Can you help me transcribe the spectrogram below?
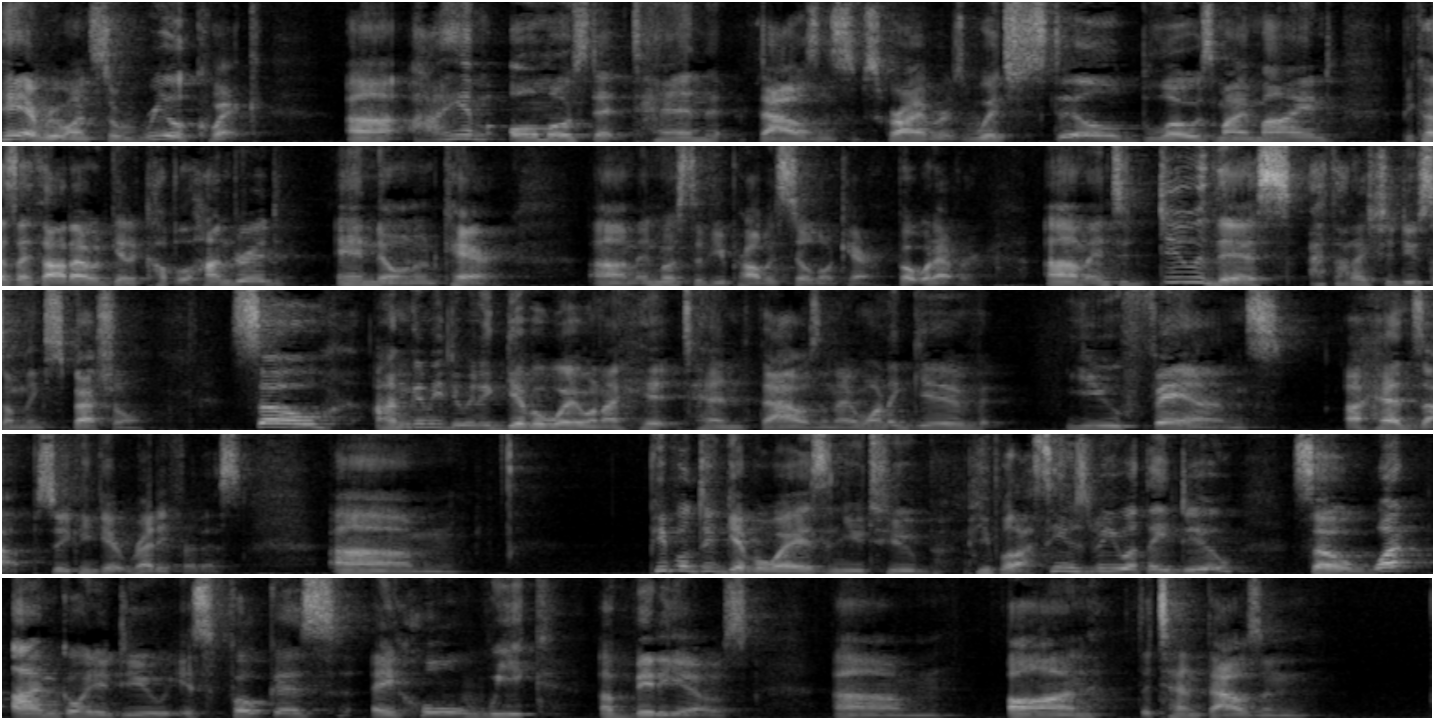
Hey everyone, so real quick, uh, I am almost at 10,000 subscribers, which still blows my mind because I thought I would get a couple hundred and no one would care. Um, and most of you probably still don't care, but whatever. Um, and to do this, I thought I should do something special. So I'm gonna be doing a giveaway when I hit 10,000. I wanna give you fans a heads up so you can get ready for this. Um, people do giveaways on YouTube. People, that seems to be what they do. So what I'm going to do is focus a whole week of videos um, on the 10,000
